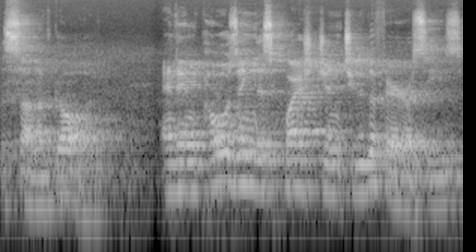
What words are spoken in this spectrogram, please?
the Son of God. And in posing this question to the Pharisees,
